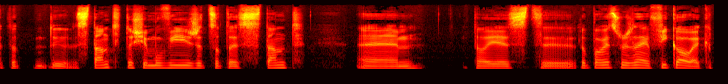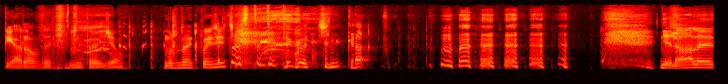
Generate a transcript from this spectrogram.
Y, to, y, stunt to się mówi, że co to jest stunt? To jest, to powiedzmy, że fikołek PR-owy, bym powiedział. Można tak powiedzieć? To jest tytuł tego odcinka. Nie no, ale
